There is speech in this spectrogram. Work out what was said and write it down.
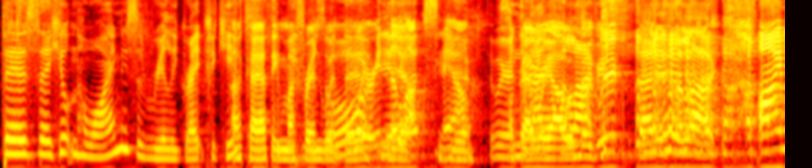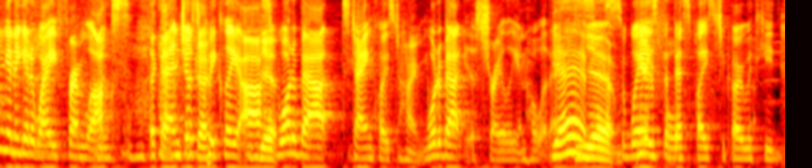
There's the Hilton Hawaiian is really great for kids. Okay, I think my big friend went there. We're in the Lux now. We're in Okay, the, we that's are the Lux. moving. that is the Lux. I'm going to get away from Lux Okay, and just okay. quickly ask, Yeah. what about staying close to home? What about Australian holidays? Yeah. Yeah. So where's Beautiful. the best place to go with kids?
